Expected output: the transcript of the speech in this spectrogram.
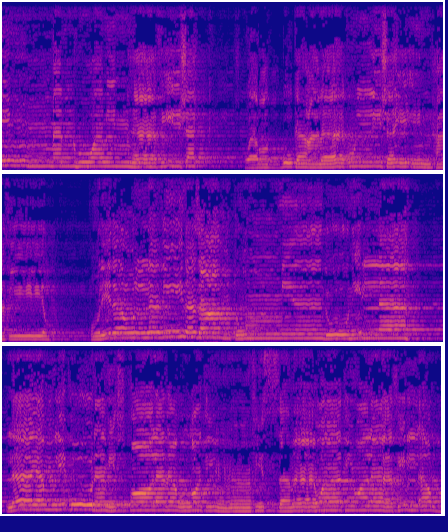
ممن هو منها في شك وربك على كل شيء حفيظ قل ادعوا الذين زعمتم لا يملكون مثقال ذرة في السماوات ولا في الأرض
